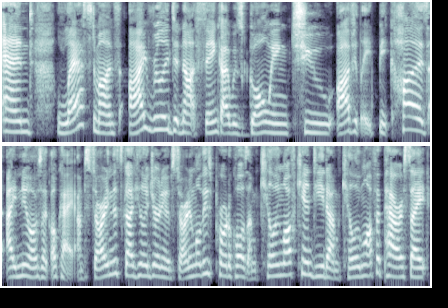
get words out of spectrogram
And last month, I really did not think I was going to ovulate because I knew I was like, okay, I'm starting this gut healing journey. I'm starting all these protocols. I'm killing off candida. I'm killing off a parasite.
